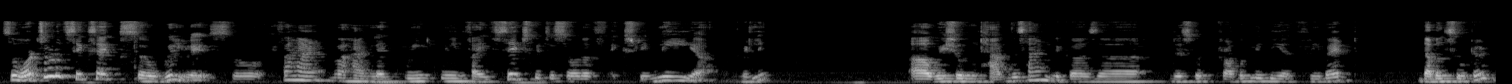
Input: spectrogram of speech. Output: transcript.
So, what sort of 6x uh, will raise? So, if I have a hand like Queen, Queen, 5, 6, which is sort of extremely uh, middling, uh, we shouldn't have this hand because uh, this would probably be a 3 bet double suited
